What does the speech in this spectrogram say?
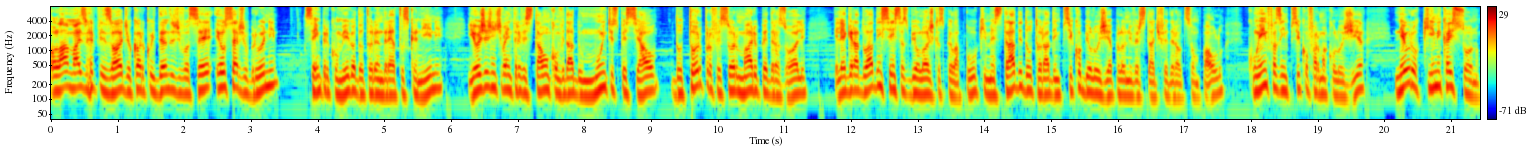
Olá, mais um episódio, o Cor cuidando de você. Eu, Sérgio Bruni, sempre comigo, a doutora Andréa Toscanini. E hoje a gente vai entrevistar um convidado muito especial, doutor professor Mário Pedrazoli. Ele é graduado em Ciências Biológicas pela PUC, mestrado e doutorado em Psicobiologia pela Universidade Federal de São Paulo, com ênfase em psicofarmacologia, neuroquímica e sono,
